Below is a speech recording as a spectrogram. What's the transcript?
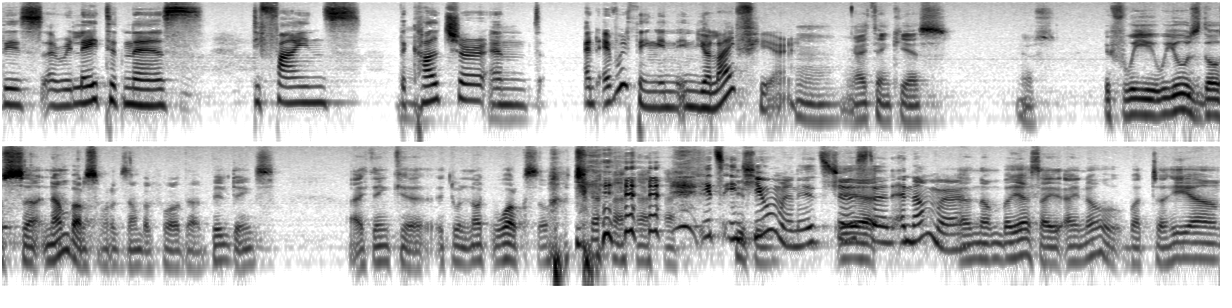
this uh, relatedness defines the culture and and everything in, in your life here. Mm, I think yes, yes. If we, we use those uh, numbers, for example, for the buildings, I think uh, it will not work so much. it's inhuman. It's just Yeah. a, a number. A number, yes, I, I know. But uh, here,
